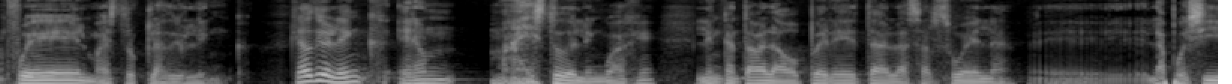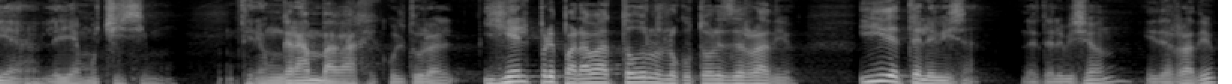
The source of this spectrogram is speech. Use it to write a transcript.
fue el maestro Claudio Lenk. Claudio Lenk era un maestro del lenguaje, le encantaba la opereta, la zarzuela, eh, la poesía, leía muchísimo, tenía un gran bagaje cultural y él preparaba a todos los locutores de radio y de Televisa, de televisión y de radio,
